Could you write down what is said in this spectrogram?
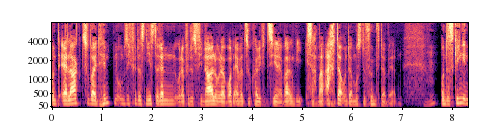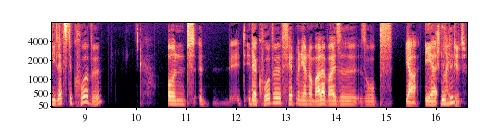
und er lag zu weit hinten, um sich für das nächste Rennen oder für das Finale oder whatever zu qualifizieren. Er war irgendwie, ich sag mal, Achter und er musste Fünfter werden. Mhm. Und es ging in die letzte Kurve und äh, in der Kurve fährt man ja normalerweise so, pff, ja, eher schneidet.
